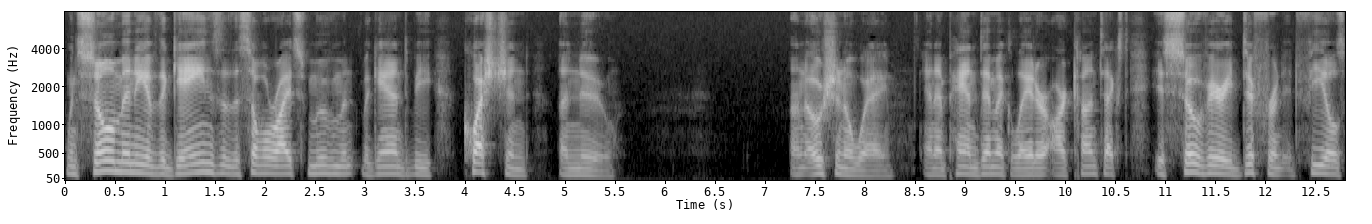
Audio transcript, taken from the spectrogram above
when so many of the gains of the civil rights movement began to be questioned anew. An ocean away and a pandemic later, our context is so very different it feels,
